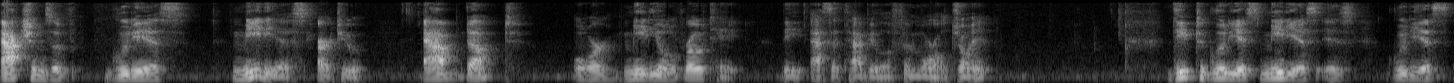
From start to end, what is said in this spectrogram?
actions of gluteus medius are to abduct or medial rotate the acetabulo-femoral joint. Deep to gluteus medius is gluteus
